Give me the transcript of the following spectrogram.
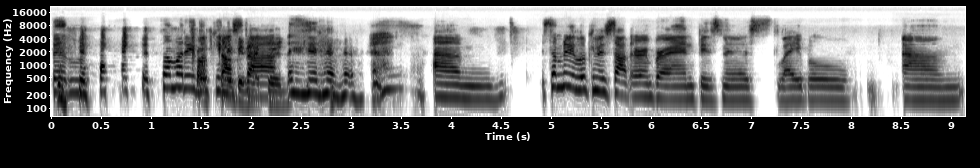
but somebody looking to start, um, somebody looking to start their own brand, business, label. Um,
